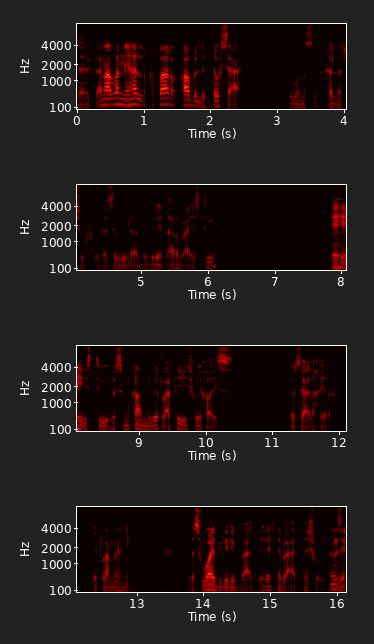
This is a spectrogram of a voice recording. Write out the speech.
direct أنا أظني هالقطار قابل للتوسعة. تبون الصدق خلنا نشوف إذا أسوي له upgrade أربعة يستوي. هي هي يستوي بس المكان اللي بيطلع فيه شوي خايس. الساعة الأخيرة. يطلع من هني. بس وايد قريب بعد يا ليتني بعدته شوي. انزين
